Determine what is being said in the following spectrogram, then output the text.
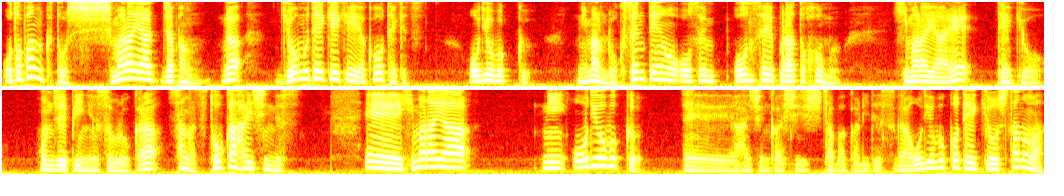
オトバンクとシマラヤジャパンが業務提携契約を締結。オーディオブック2万6000点を音声プラットフォームヒマラヤへ提供。HON.jp ニュースブログから3月10日配信です。えー、ヒマラヤにオーディオブックえー、配信開始したばかりですが、オーディオブックを提供したのは、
